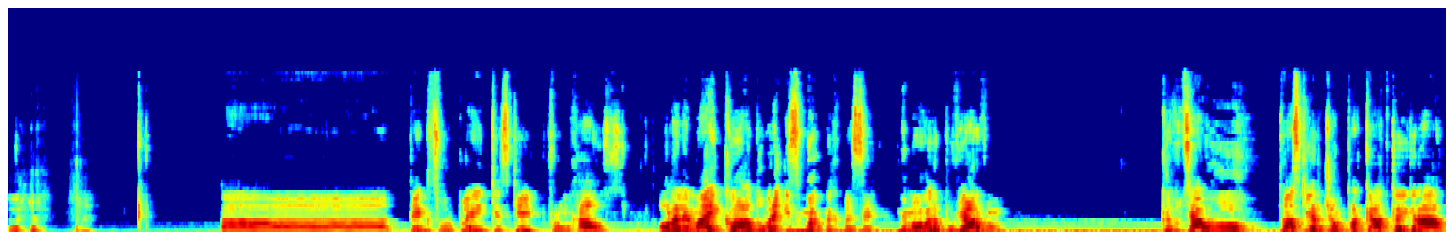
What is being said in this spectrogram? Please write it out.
А, thanks for playing Escape from House. Олеле, майко, добре, измъкнахме се. Не мога да повярвам. Като цяло, два скиер джумпа, кратка игра.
